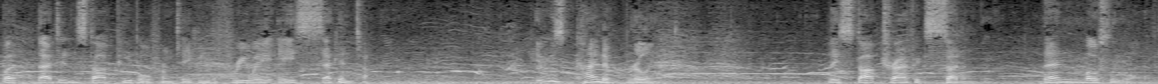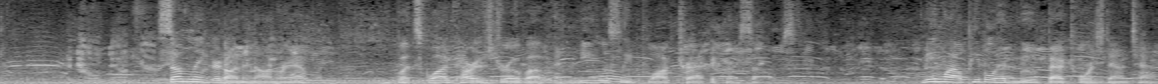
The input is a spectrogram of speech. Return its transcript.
But that didn't stop people from taking the freeway a second time. It was kind of brilliant. They stopped traffic suddenly, then mostly left. Some lingered on an on ramp, but squad cars drove up and needlessly blocked traffic themselves. Meanwhile, people had moved back towards downtown.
